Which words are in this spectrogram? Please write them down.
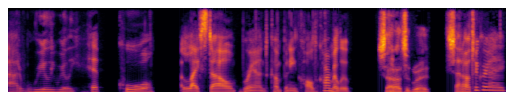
at a really, really hip, cool lifestyle brand company called Karmaloop. Shout out to Greg. Shout out to Greg.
